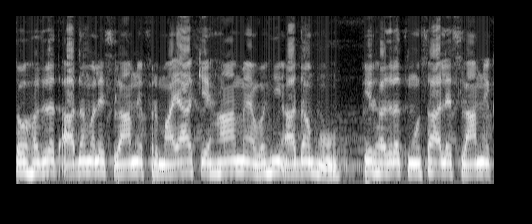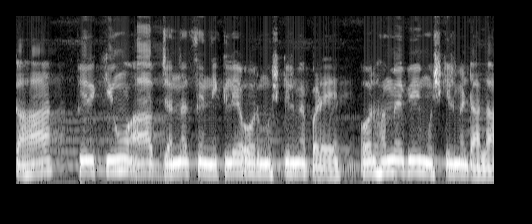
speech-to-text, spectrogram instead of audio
तो हज़रत आदम इस्लाम ने फरमाया कि हाँ मैं वही आदम हूँ। फिर हज़रत मूसा आसमाम ने कहा, फिर क्यों आप जन्नत से निकले और मुश्किल में पड़े और हमें भी मुश्किल में डाला?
